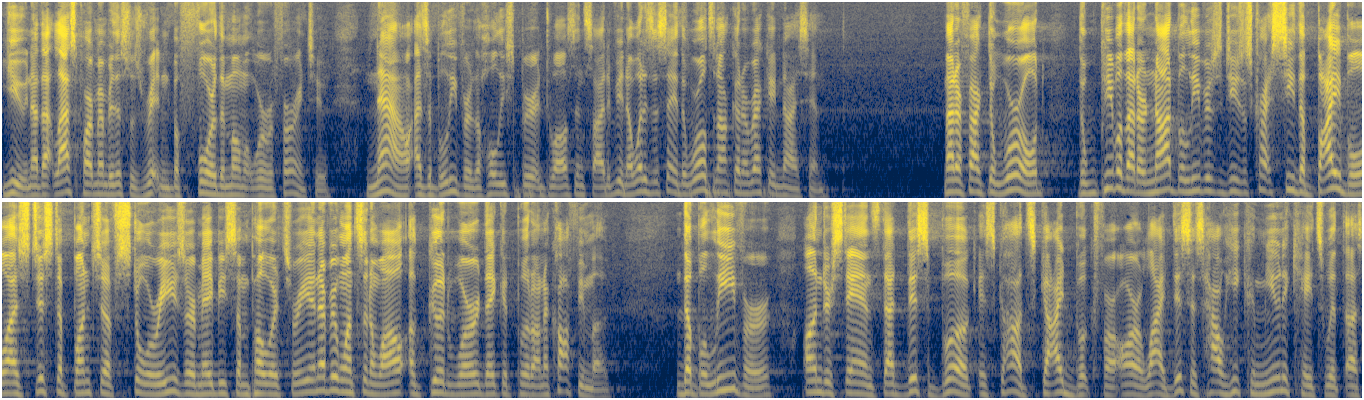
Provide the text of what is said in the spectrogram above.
you. Now, that last part, remember, this was written before the moment we're referring to. Now, as a believer, the Holy Spirit dwells inside of you. Now, what does it say? The world's not going to recognize him. Matter of fact, the world, the people that are not believers in Jesus Christ, see the Bible as just a bunch of stories or maybe some poetry, and every once in a while, a good word they could put on a coffee mug. The believer understands that this book is God's guidebook for our life. This is how He communicates with us.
